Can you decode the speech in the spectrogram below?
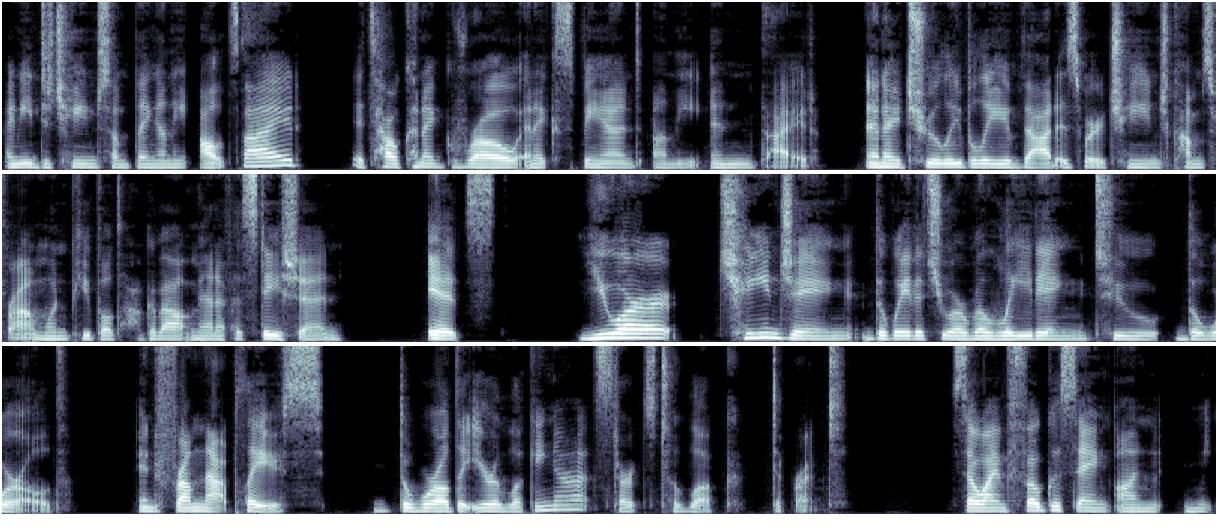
I need to change something on the outside? It's how can I grow and expand on the inside? And I truly believe that is where change comes from. When people talk about manifestation, it's you are changing the way that you are relating to the world. And from that place, the world that you're looking at starts to look different. So I'm focusing on me.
